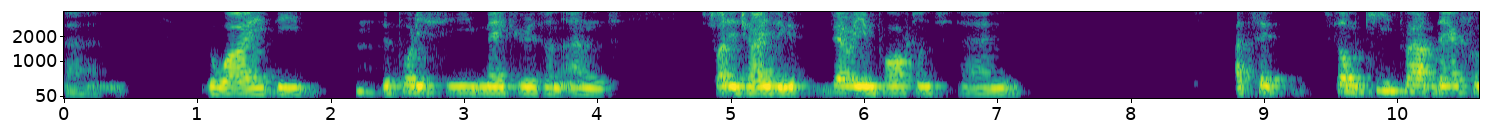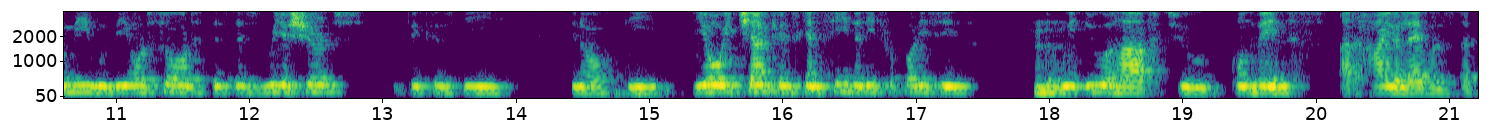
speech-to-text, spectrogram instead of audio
um, the why, the, the policy makers and, and strategizing, it's very important. Um, I'd say some key part there for me would be also there's this reassurance because the, you know, the, the OE champions can see the need for policies, but Mhm. we do have to convince at higher levels that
